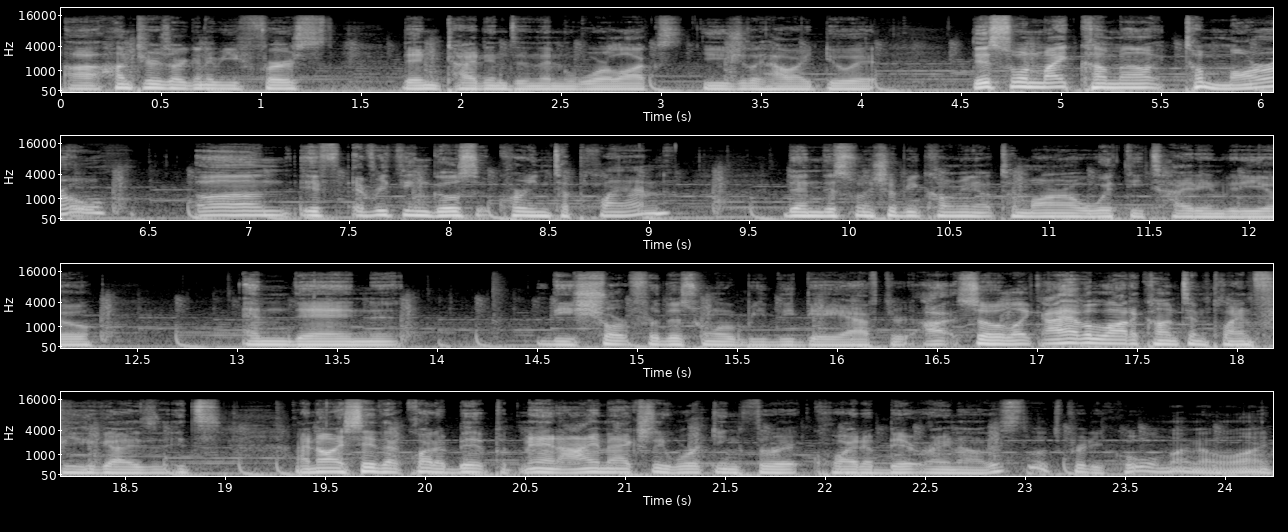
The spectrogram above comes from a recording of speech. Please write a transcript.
uh, hunters are going to be first, then titans, and then warlocks. Usually how I do it. This one might come out tomorrow. Um, if everything goes according to plan, then this one should be coming out tomorrow with the titan video, and then the short for this one will be the day after. Uh, so like I have a lot of content planned for you guys. It's I know I say that quite a bit, but man, I'm actually working through it quite a bit right now. This looks pretty cool. I'm not gonna lie.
